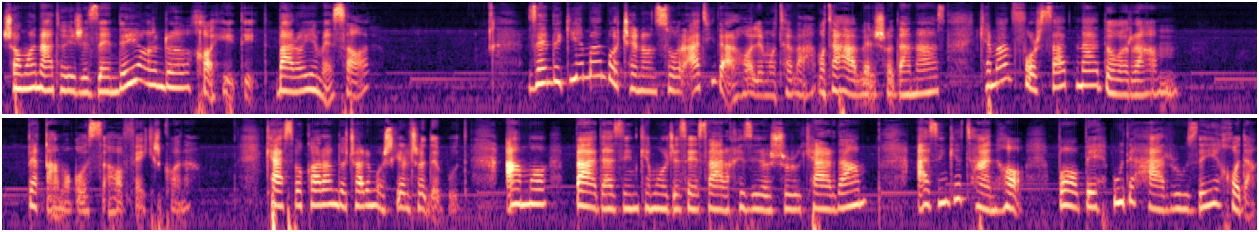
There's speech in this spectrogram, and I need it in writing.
شما نتایج زنده آن را خواهید دید. برای مثال زندگی من با چنان سرعتی در حال متحول شدن است که من فرصت ندارم به غم و ها فکر کنم. کسب و کارم دچار مشکل شده بود. اما بعد از اینکه معجزه سرخیزی را شروع کردم از اینکه تنها با بهبود هر روزه خودم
